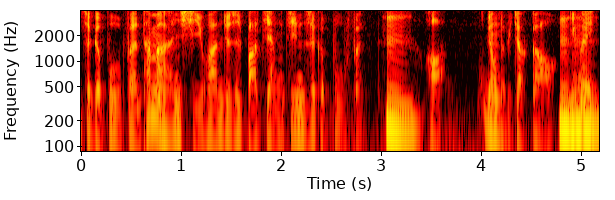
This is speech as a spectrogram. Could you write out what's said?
这个部分，他们很喜欢，就是把奖金这个部分，嗯，哦，用的比较高，因为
